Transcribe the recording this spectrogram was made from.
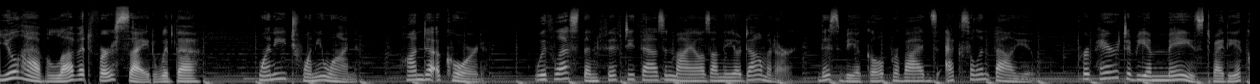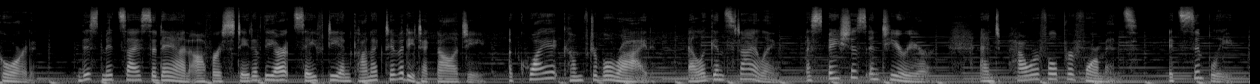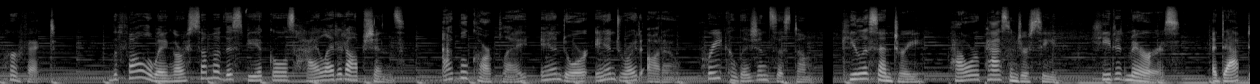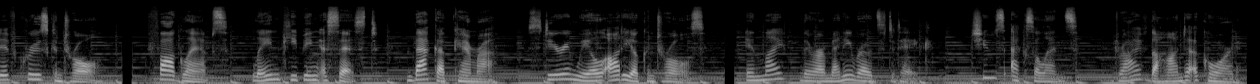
You'll have love at first sight with the 2021 Honda Accord. With less than 50,000 miles on the odometer, this vehicle provides excellent value. Prepare to be amazed by the Accord. This midsize sedan offers state-of-the-art safety and connectivity technology, a quiet, comfortable ride, elegant styling, a spacious interior, and powerful performance. It's simply perfect. The following are some of this vehicle's highlighted options. Apple CarPlay and or Android Auto, pre-collision system, keyless entry, power passenger seat, heated mirrors, adaptive cruise control, fog lamps, lane keeping assist, backup camera, steering wheel audio controls. In life, there are many roads to take. Choose excellence. Drive the Honda Accord.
